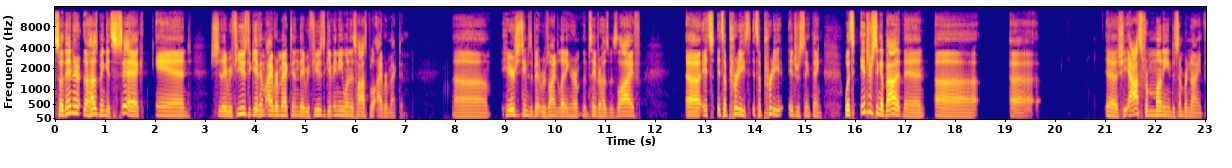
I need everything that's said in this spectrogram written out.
so then her, the husband gets sick and she, they refuse to give him ivermectin. They refuse to give anyone in this hospital ivermectin. Um, here she seems a bit resigned to letting her them save her husband's life. Uh, it's it's a pretty it's a pretty interesting thing. What's interesting about it then, uh, uh, uh, she asked for money in December 9th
